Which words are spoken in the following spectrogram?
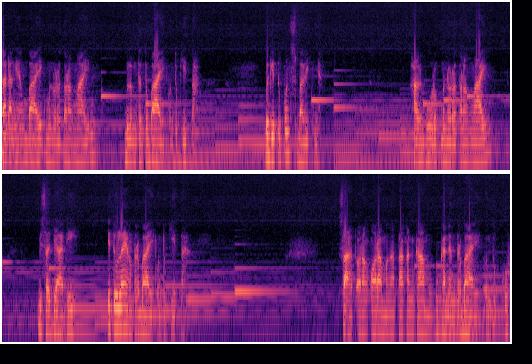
Kadang yang baik menurut orang lain belum tentu baik untuk kita. Begitupun sebaliknya. Hal buruk menurut orang lain bisa jadi itulah yang terbaik untuk kita. Saat orang-orang mengatakan kamu bukan yang terbaik untukku,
